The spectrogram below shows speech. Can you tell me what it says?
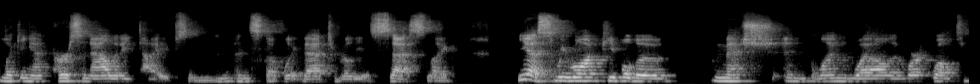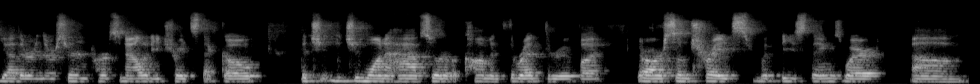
looking at personality types and, and stuff like that to really assess like yes we want people to mesh and blend well and work well together. And there are certain personality traits that go that you, that you want to have sort of a common thread through but there are some traits with these things where um,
